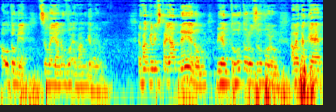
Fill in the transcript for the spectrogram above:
A o tom je celé Janovo evangelium. Evangelista Jan nejenom během tohoto rozhovoru, ale také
